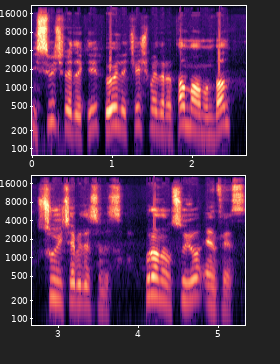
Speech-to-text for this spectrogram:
İsviçre'deki böyle çeşmelerin tamamından su içebilirsiniz. Buranın suyu enfes.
